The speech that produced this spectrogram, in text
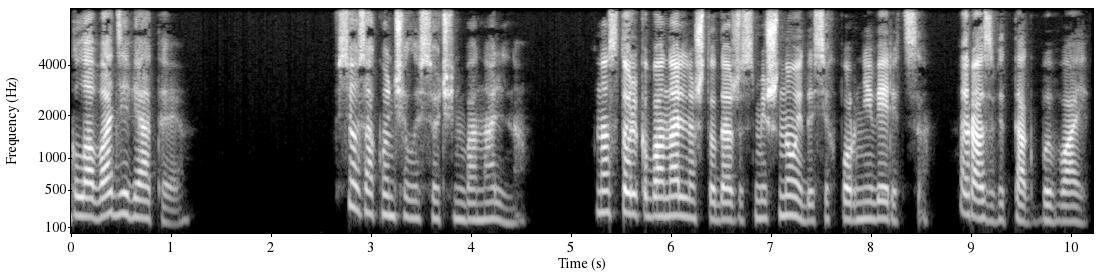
Глава девятая. Все закончилось очень банально. Настолько банально, что даже смешно и до сих пор не верится. Разве так бывает?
